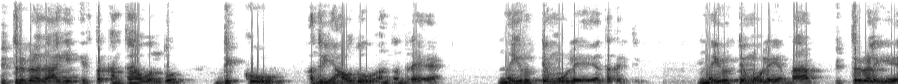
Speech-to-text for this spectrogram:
ಪಿತೃಗಳಿಗಾಗಿ ಇರ್ತಕ್ಕಂತಹ ಒಂದು ದಿಕ್ಕು ಅದು ಯಾವುದು ಅಂತಂದ್ರೆ ನೈಋತ್ಯ ಮೂಲೆ ಅಂತ ಕರಿತೀವಿ. ನೈಋತ್ಯ ಮೂಲೆಯನ್ನ ಪಿತೃಗಳಿಗೆ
